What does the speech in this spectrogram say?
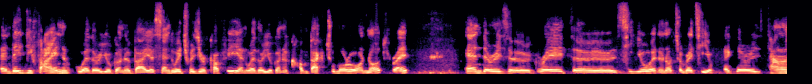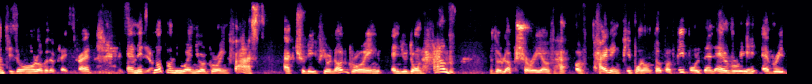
and they define whether you're going to buy a sandwich with your coffee and whether you're going to come back tomorrow or not, right? And there is a great uh, CEO and a not so great CEO. Like there is talent is all over the place, right? Exactly, and it's not only when you're growing fast. Actually, if you're not growing and you don't have the luxury of of piling people on top of people, then every every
